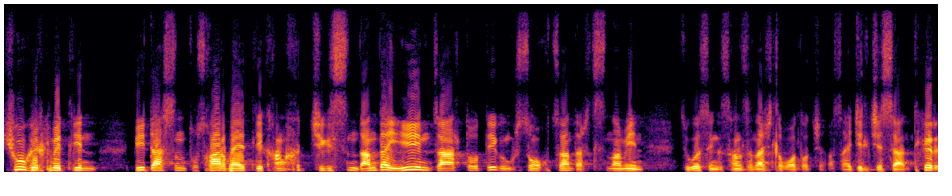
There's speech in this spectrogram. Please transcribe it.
шүүх эрх мэдлийн бие даасан тусгаар байдлыг хангахад чиглэсэн дандаа ийм заалтуудыг өнгөрсөн хугацаанд арчсан намын зүгээс ингэ сан санаачлаг болгож бас ажиллаж байсан. Тэгэхээр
